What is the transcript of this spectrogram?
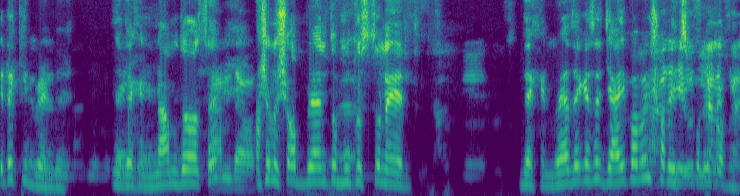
এটা কি ব্র্যান্ডের দেখেন নাম দেওয়া আছে। আসলে সব ব্র্যান্ড তো মুখস্থ নেই আর কি। দেখেন ভাইয়াদের কাছে যাই পাবেন সব এক্সপোর্টে পাবেন।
